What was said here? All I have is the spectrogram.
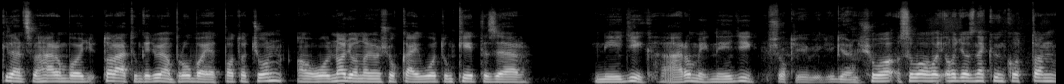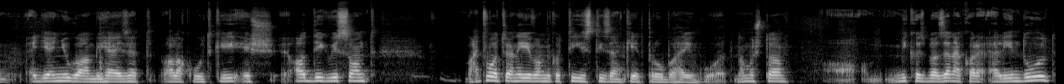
93-ban, hogy találtunk egy olyan próbáját Patacson, ahol nagyon-nagyon sokáig voltunk, 2000 négyig, három, még négyig. Sok évig, igen. Szóval, szóval hogy, hogy az nekünk ottan egy ilyen nyugalmi helyzet alakult ki, és addig viszont, hát volt olyan év, amikor 10-12 próbahelyünk volt. Na most a, a, miközben a zenekar elindult,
